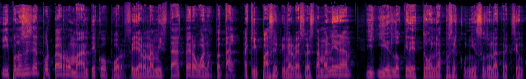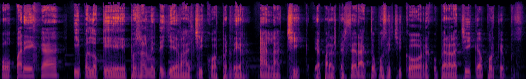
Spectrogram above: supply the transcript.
y pues no sé si es por peor romántico, por sellar una amistad, pero bueno, total, aquí pasa el primer beso de esta manera, y, y es lo que detona pues el comienzo de una atracción como pareja, y pues lo que pues realmente lleva al chico a perder a la chica. Ya para el tercer acto, pues el chico recupera a la chica porque, pues,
